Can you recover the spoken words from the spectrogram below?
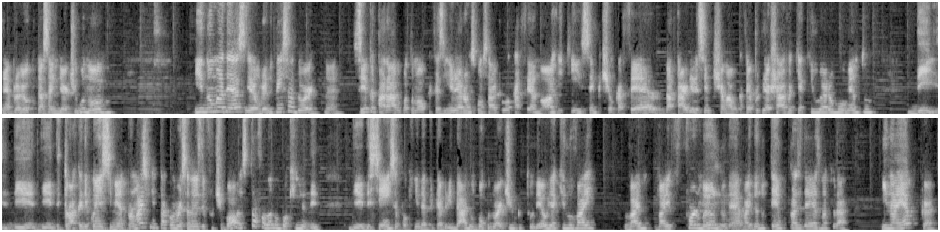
né, para ver o que está saindo de artigo novo. E numa dessas, ele era um grande pensador, né? Sempre parava para tomar o cafezinho. Ele era o responsável pelo café. Às 9 15 sempre tinha o café. Da tarde ele sempre chamava o café porque ele achava que aquilo era um momento de, de, de, de troca de conhecimento. Por mais que a gente está conversando às vezes de futebol, gente está falando um pouquinho de, de, de, ciência, um pouquinho de aplicabilidade, um pouco do artigo que tu leu e aquilo vai, vai, vai formando, né? Vai dando tempo para as ideias maturar. E na época,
